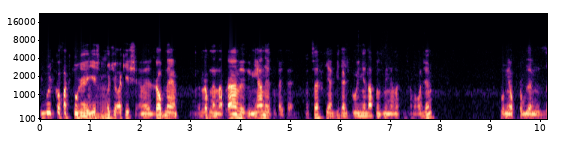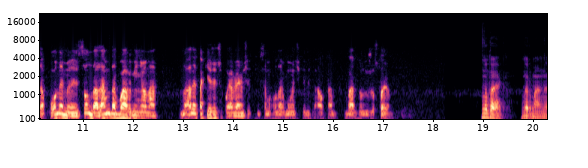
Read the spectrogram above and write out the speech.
i były tylko faktury. Mhm. Jeśli chodzi o jakieś e, drobne, drobne naprawy, wymiany, tutaj te cewki, jak widać, były niedawno zmienione w tym samochodzie, bo miał problem z zapłonem. E, Sonda lambda była wymieniona, no ale takie rzeczy pojawiają się w takich samochodach w momencie, kiedy te auta bardzo dużo stoją. No tak, normalna,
